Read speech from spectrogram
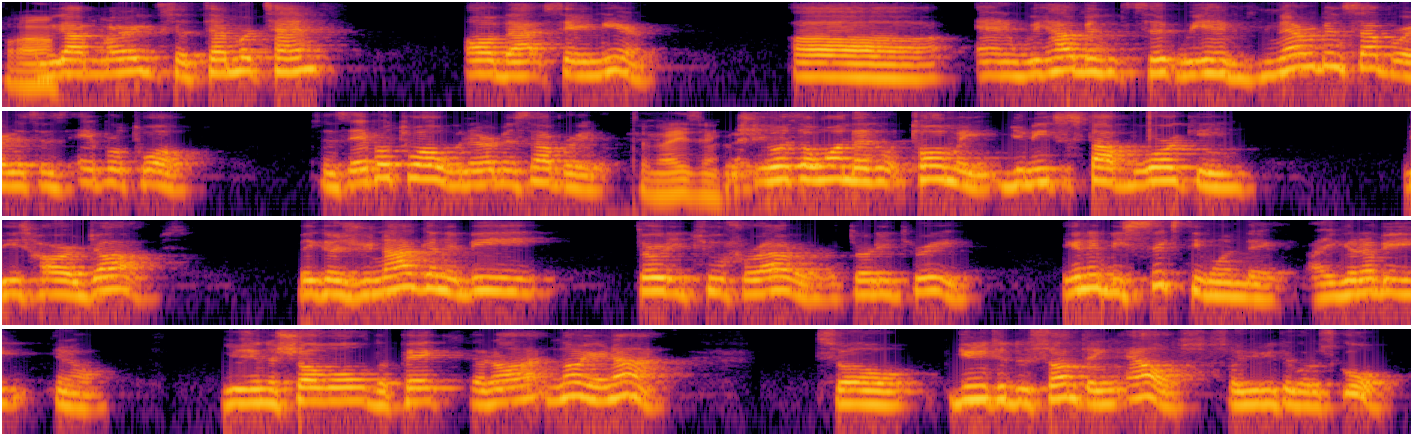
Wow. We got married September 10th of that same year. Uh, and we have been we have never been separated since April 12th. Since April 12th, we've never been separated. It's amazing. She was the one that told me you need to stop working these hard jobs because you're not going to be 32 forever, 33. You're going to be 60 one day. Are you going to be, you know, using the shovel, the pick, and all that? No, you're not. So you need to do something else. So you need to go to school.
